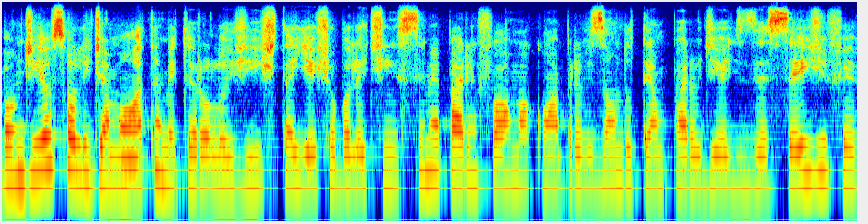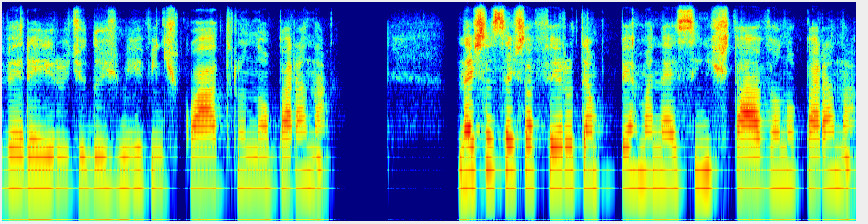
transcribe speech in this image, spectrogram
Bom dia, eu sou Lídia Mota, meteorologista, e este é o boletim CIMEPAR Informa com a previsão do tempo para o dia 16 de fevereiro de 2024 no Paraná. Nesta sexta-feira, o tempo permanece instável no Paraná.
